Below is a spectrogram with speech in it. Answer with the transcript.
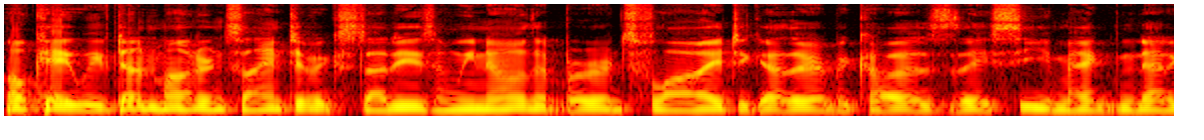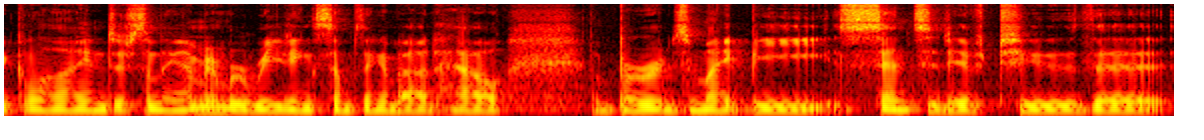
okay, we've done modern scientific studies and we know that birds fly together because they see magnetic lines or something. I remember reading something about how birds might be sensitive to the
